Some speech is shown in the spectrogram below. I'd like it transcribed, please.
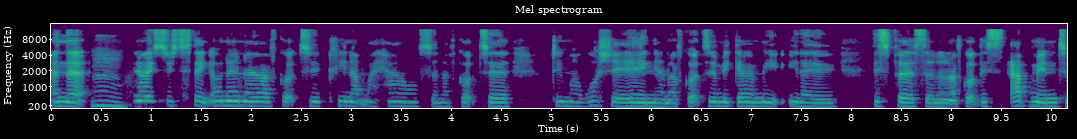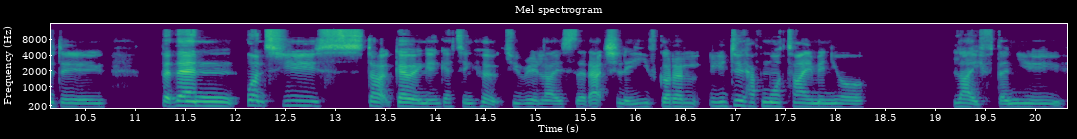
and that mm. you know, I used to think, oh no, no, I've got to clean up my house and I've got to do my washing and I've got to meet, go and meet, you know, this person and I've got this admin to do. But then once you start going and getting hooked, you realize that actually you've got a you do have more time in your life than you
